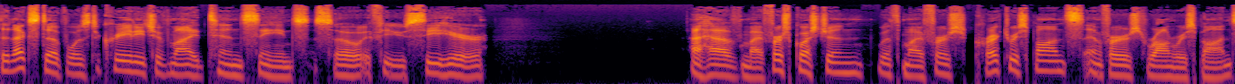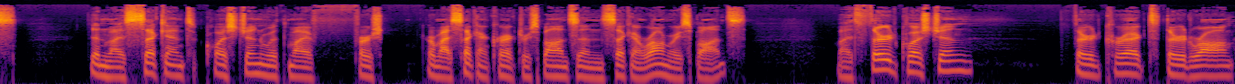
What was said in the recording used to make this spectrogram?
The next step was to create each of my 10 scenes. So if you see here, I have my first question with my first correct response and first wrong response. Then my second question with my first or my second correct response and second wrong response. My third question, third correct, third wrong,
